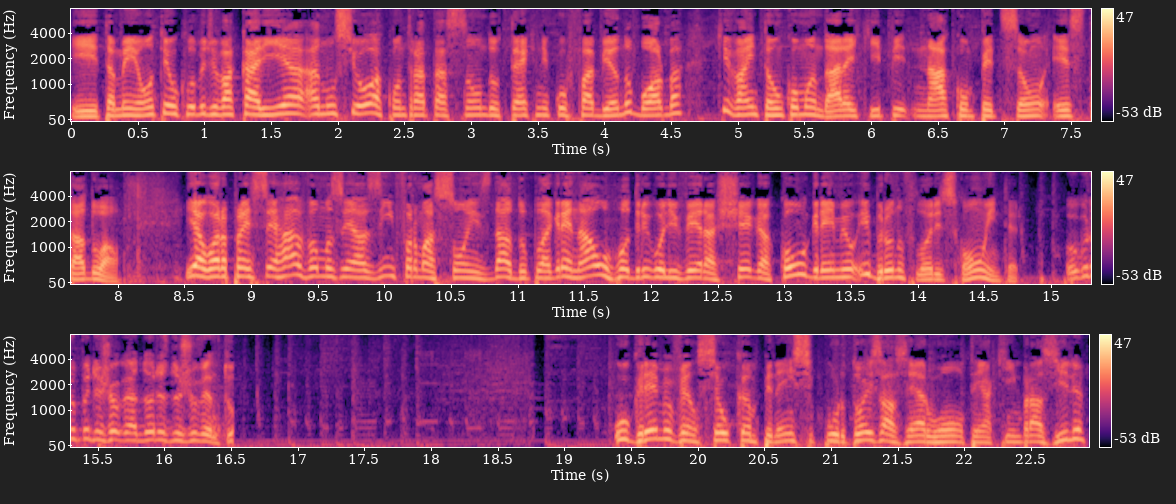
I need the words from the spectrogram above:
E também ontem o clube de Vacaria anunciou a contratação do técnico Fabiano Borba, que vai então comandar a equipe na competição estadual. E agora, para encerrar, vamos as informações da dupla Grenal. Rodrigo Oliveira chega com o Grêmio e Bruno Flores com o Inter. O grupo de jogadores do Juventude o Grêmio venceu o Campinense por 2 a 0 ontem aqui em Brasília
